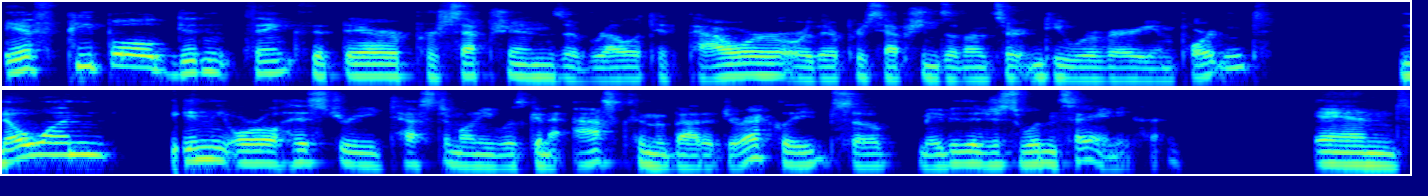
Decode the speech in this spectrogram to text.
if people didn't think that their perceptions of relative power or their perceptions of uncertainty were very important, no one in the oral history testimony was going to ask them about it directly. So maybe they just wouldn't say anything. And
